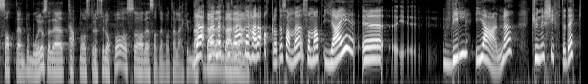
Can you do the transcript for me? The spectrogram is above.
satt den på bordet, og så hadde jeg tatt ja. noe strøssel oppå, og så hadde jeg satt den på tallerkenen. Der, der, der, der, er jeg. Det her er akkurat det samme som at jeg eh, vil gjerne kunne skifte dekk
